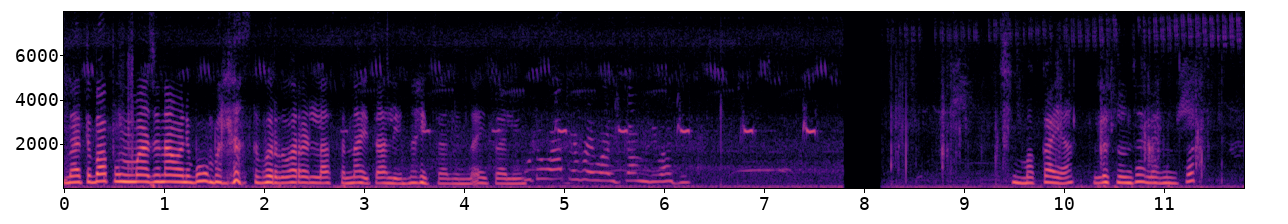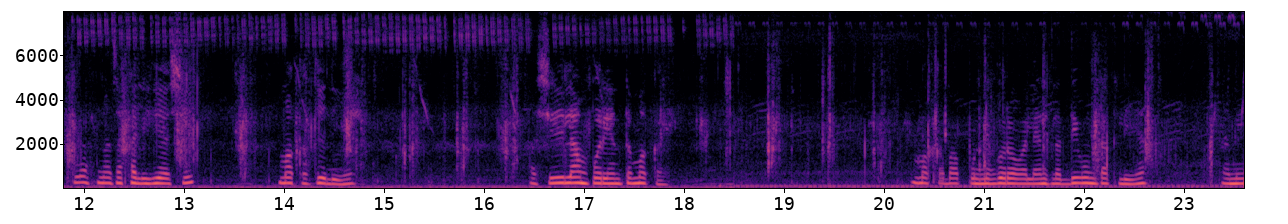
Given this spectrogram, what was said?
नाही तर बापू माझ्या नावाने बोंबललं असतं. परत वरडलं असतं. नाही चालेल नाही चालेल नाही चालेल कुठं वाटे हाय वाईट चांगली भाजी? मका या लसूण झाल्यानंतर लसणाच्या खाली ही अशी मका केली आहे. अशी लांबपर्यंत मका आहे. मका बापूंनी गोरवाल्यांना देऊन टाकली आहे. आणि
